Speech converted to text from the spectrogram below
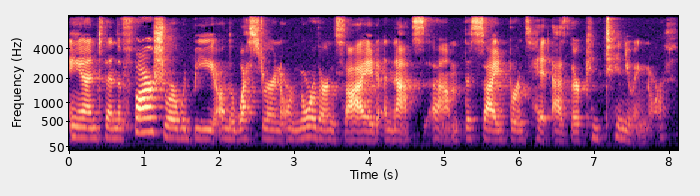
And then the far shore would be on the western or northern side, and that's um, the side birds hit as they're continuing north.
